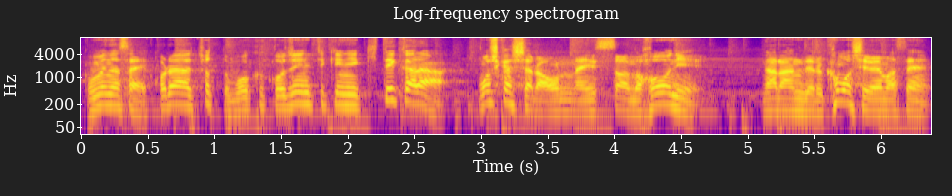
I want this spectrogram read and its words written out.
ごめんなさい。これはちょっと僕個人的に着てからもしかしたらオンラインストアの方に並んでるかもしれません。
